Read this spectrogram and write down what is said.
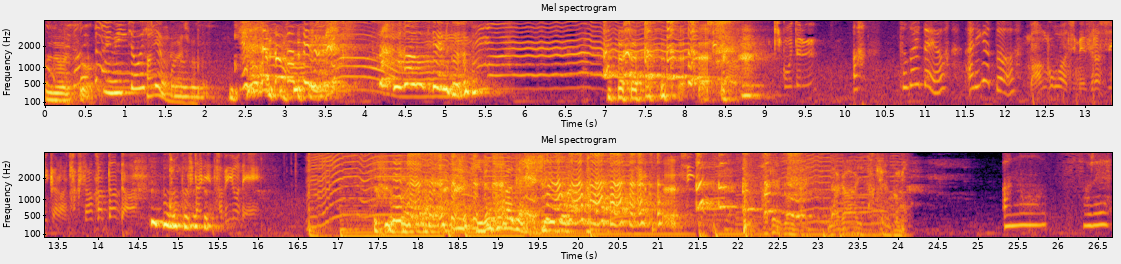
美味しそうえめっちゃ美味しいよこの部分。刺さってる。刺さってる。聞こえてる届いたよ。ありがとう。マンゴー味珍しいからたくさん買ったんだ。今度二人で食べようね。昼ドラじゃドラ避ける長い避ける組あのそれ。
